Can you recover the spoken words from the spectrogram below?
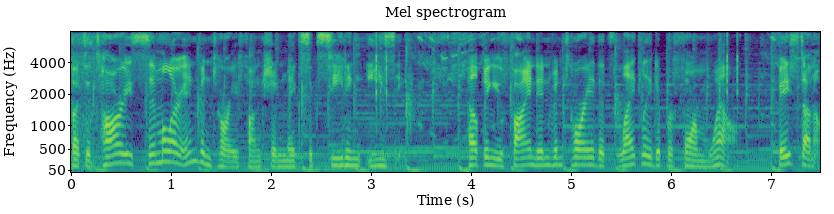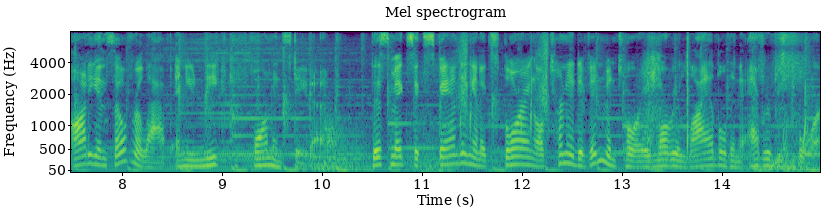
But Tatari's similar inventory function makes succeeding easy, helping you find inventory that's likely to perform well, based on audience overlap and unique performance data. This makes expanding and exploring alternative inventory more reliable than ever before.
